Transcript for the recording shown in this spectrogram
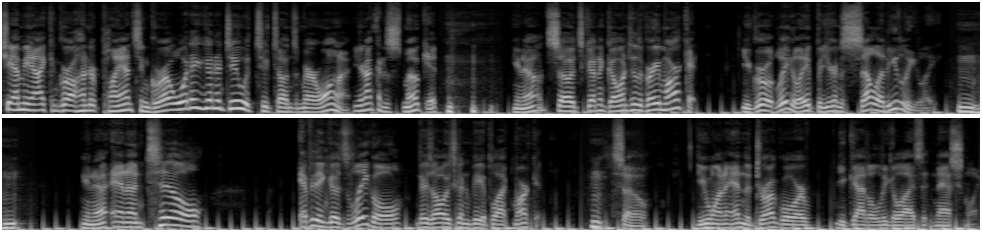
Gee, I mean, I can grow 100 plants and grow. What are you going to do with two tons of marijuana? You're not going to smoke it, you know. So it's going to go into the gray market. You grow it legally, but you're going to sell it illegally. Mm-hmm. you know and until everything goes legal there's always going to be a black market so you want to end the drug war you got to legalize it nationally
